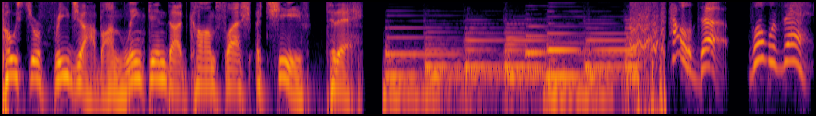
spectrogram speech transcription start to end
Post your free job on linkedin.com/achieve slash achieve today. Hold up. What was that?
